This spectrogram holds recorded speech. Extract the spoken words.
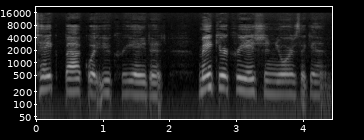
Take back what you created. Make your creation yours again.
